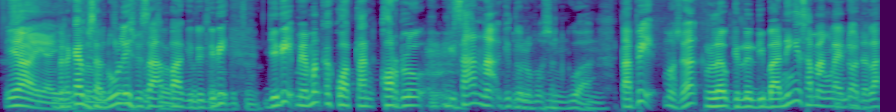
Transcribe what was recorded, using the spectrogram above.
Iya, iya, iya. Mereka betul, bisa betul, nulis, bisa betul, apa gitu. betul, Jadi betul. jadi memang kekuatan core lu di sana gitu loh maksud gua. Tapi maksudnya kalau kalau dibandingin sama yang lain itu adalah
